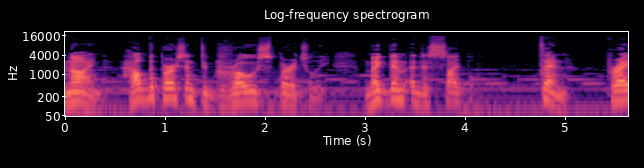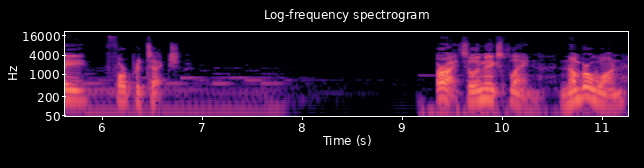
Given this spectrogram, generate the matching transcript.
9. Help the person to grow spiritually. Make them a disciple. 10. Pray for protection. Alright, so let me explain. Number one,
